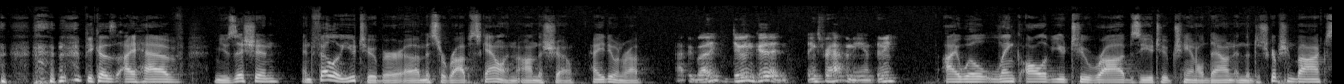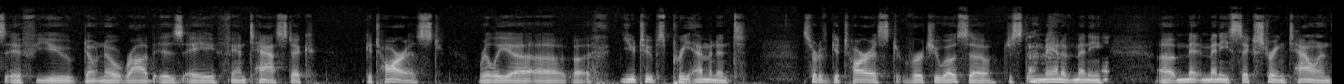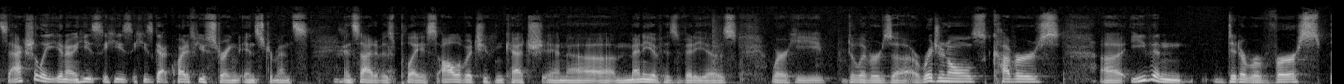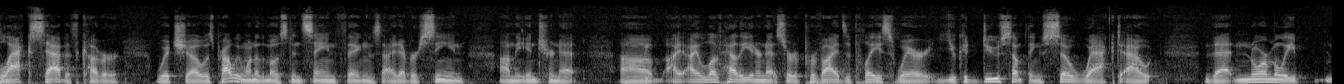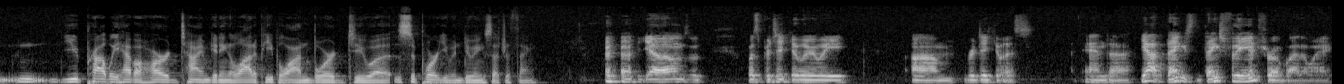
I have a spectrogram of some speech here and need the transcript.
because I have musician and fellow YouTuber, uh, Mr. Rob Scallon, on the show. How you doing, Rob? Happy buddy. Doing good. Thanks for having me, Anthony. I will link all of you to Rob's YouTube channel down in the description box. If you don't know, Rob is a fantastic guitarist, really a, a, a YouTube's preeminent sort of guitarist virtuoso, just a man of many. Uh, ma- many six-string talents. Actually, you know, he's he's he's got quite a few stringed instruments inside of his place, all of which you can catch in uh, many of his videos, where he delivers uh, originals, covers, uh, even did a reverse Black Sabbath cover, which uh, was probably one of the most insane things I'd ever seen on the internet. Uh, I, I love how the internet sort of provides a place where you could do something so whacked out that normally you'd probably have a hard time getting a lot of people on board to uh, support you in doing such a thing. yeah, that one was, was particularly um, ridiculous. And uh, yeah, thanks. Thanks for the intro, by the way.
